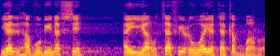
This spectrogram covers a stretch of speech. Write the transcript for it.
يذهب بنفسه أي يرتفع ويتكبر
